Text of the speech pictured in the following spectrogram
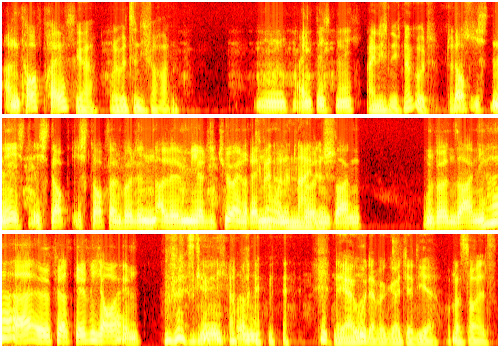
An Kaufpreis? Ja, oder willst du nicht verraten? Hm, eigentlich nicht. Eigentlich nicht, na gut. Ich Dann glaube, ist- ich, nee, ich, ich glaube, ich glaub, dann würden alle mir die Tür einrennen und würden sagen, und würden sagen, ja, für das Geld will ich auch ein. das geht Nee, nicht auch ähm. Naja, gut, aber gehört ja dir. Was soll's.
